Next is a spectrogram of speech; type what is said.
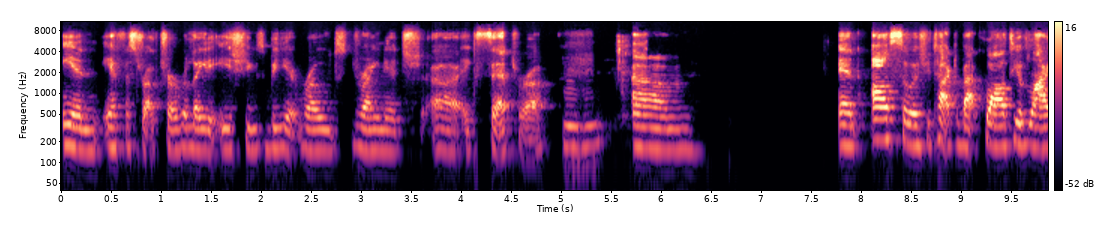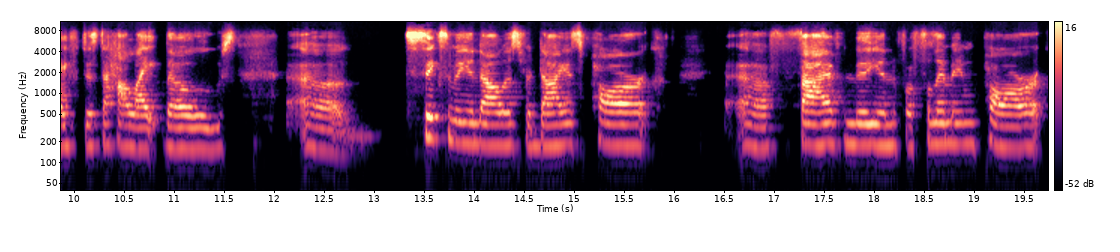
in infrastructure related issues, be it roads, drainage, uh, etc. Mm-hmm. Um, and also, as you talked about quality of life, just to highlight those, uh, six million dollars for Dyess Park, uh, five million for Fleming Park,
